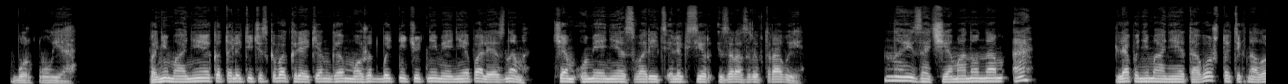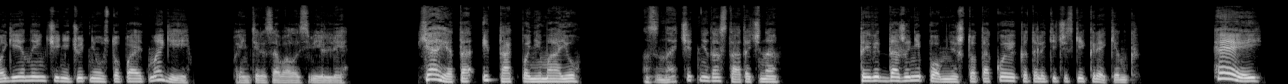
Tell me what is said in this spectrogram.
— буркнул я. «Понимание каталитического крекинга может быть ничуть не менее полезным, чем умение сварить эликсир из разрыв травы. Ну и зачем оно нам, а? Для понимания того, что технология нынче ничуть не уступает магии, поинтересовалась Вилли. Я это и так понимаю. Значит, недостаточно. Ты ведь даже не помнишь, что такое каталитический крекинг. Эй,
